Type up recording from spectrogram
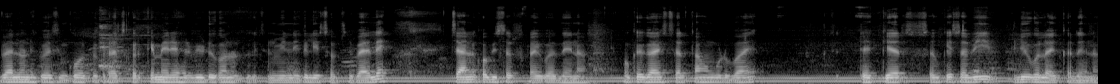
बेल नोटिफिकेशन को पे प्रेस करके मेरे हर वीडियो का नोटिफिकेशन मिलने के लिए सबसे पहले चैनल को भी सब्सक्राइब कर देना। ओके गाइस चलता हूँ गुड बाय टेक केयर सबके सभी वीडियो को लाइक कर देना।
